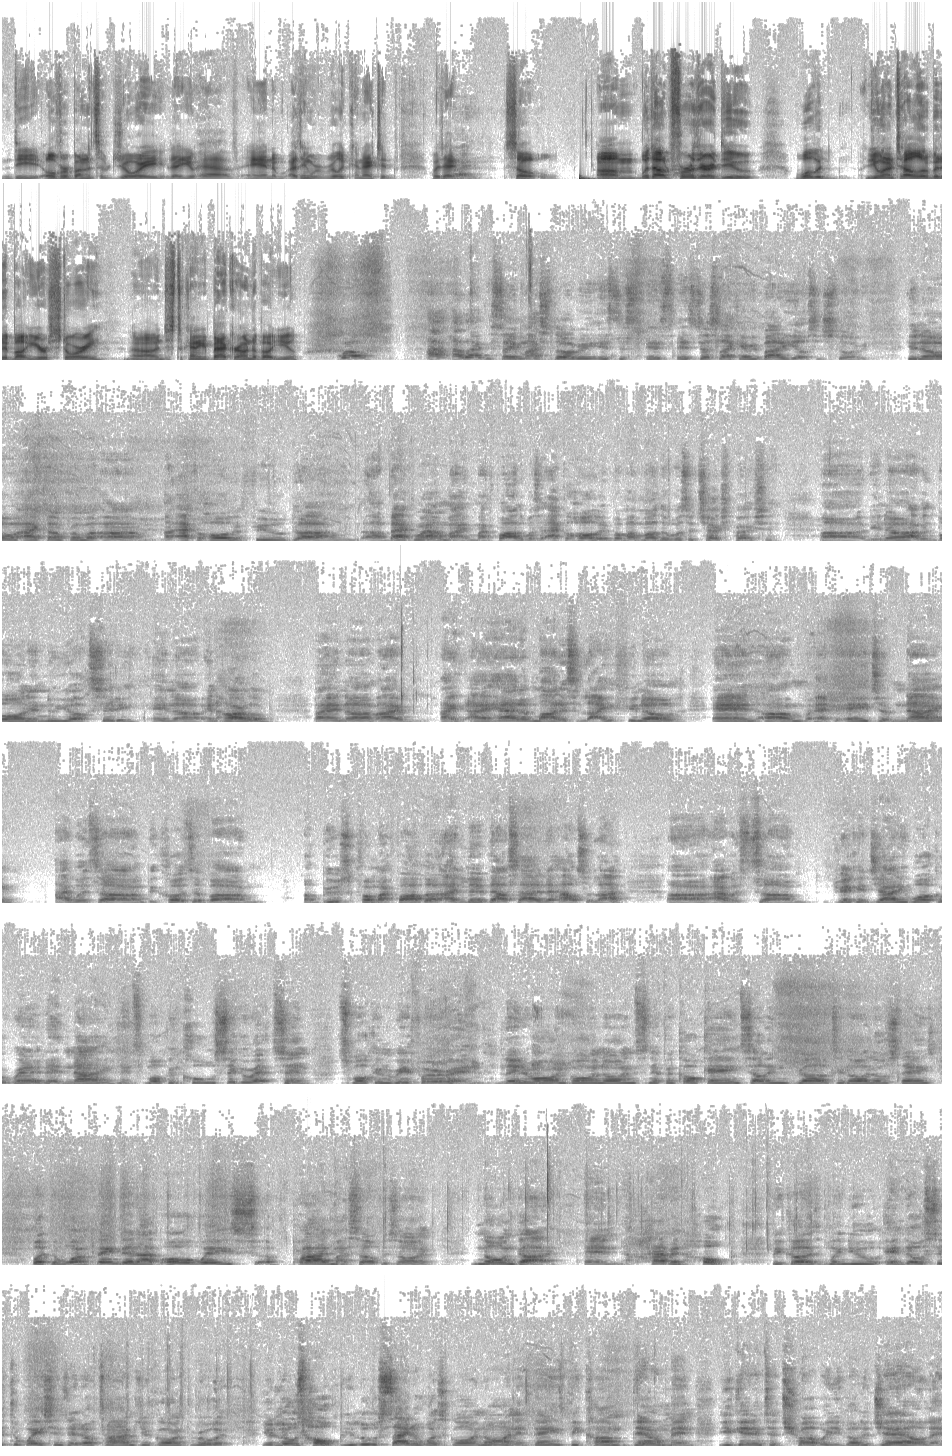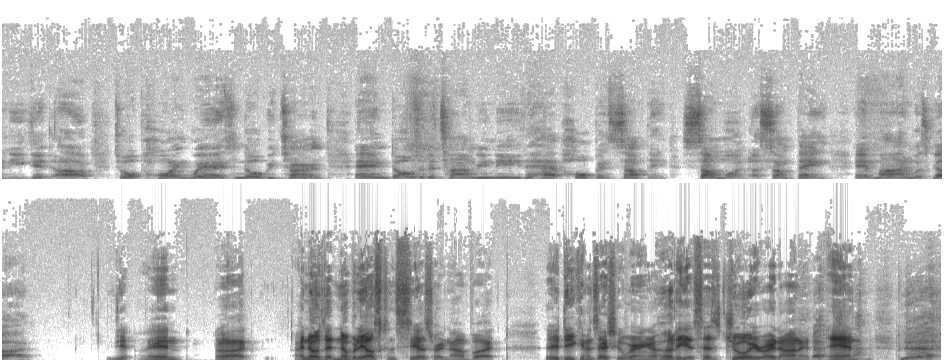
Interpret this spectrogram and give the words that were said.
the overabundance of joy that you have. And I think we're really connected with that. Right. So, um, without further ado, what would you want to tell a little bit about your story, uh, just to kind of get background about you? I, I like to say my story is just is, is just like everybody else's story. You know, I come from a, um, an alcohol infused um, uh, background. My, my father was an alcoholic, but my mother was a church person. Uh, you know, I was born in New York City, in, uh, in Harlem, and um, I, I, I had a modest life, you know, and um, at the age of nine, I was, um, because of um, abuse from my father. I lived outside of the house a lot. Uh, I was um, drinking Johnnie Walker Red at nine and smoking Kool cigarettes and smoking reefer and later on going on sniffing cocaine, selling drugs and all those things. But the one thing that I've always uh, pride myself is on knowing God and having hope because when you in those situations at those times you're going through it you lose hope. You lose sight of what's going on, and things become dim, and you get into trouble. You go to jail, and you get uh, to a point where it's no return. And those are the times you need to have hope in something, someone, or something. And mine was God. Yeah, and uh, I know that nobody else can see us right now, but the deacon is actually wearing a hoodie. It says joy right on it, and yeah,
